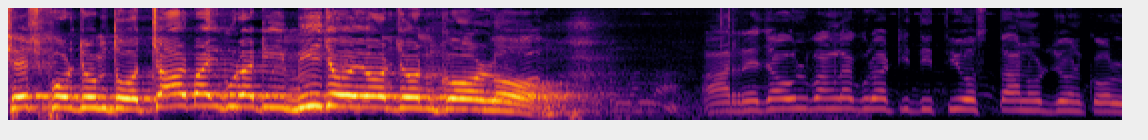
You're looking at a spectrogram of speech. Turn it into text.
শেষ পর্যন্ত চার ভাই গুড়াটি বিজয় অর্জন করল। আর রেজাউল বাংলা গুড়াটি দ্বিতীয় স্থান অর্জন করল।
